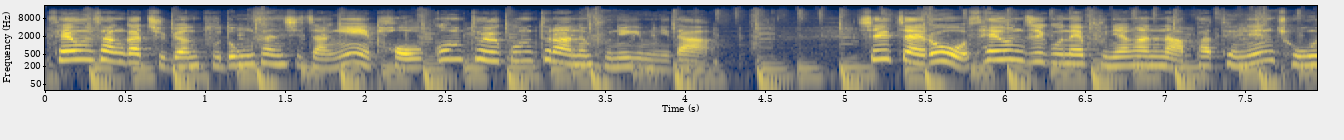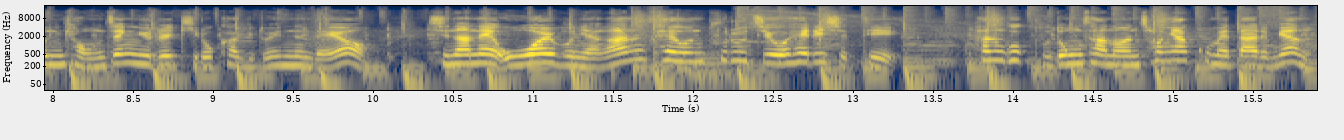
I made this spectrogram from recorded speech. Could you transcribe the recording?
세운상가 주변 부동산 시장이 더욱 꿈틀꿈틀하는 분위기입니다. 실제로 세운지구에 분양하는 아파트는 좋은 경쟁률을 기록하기도 했는데요. 지난해 5월 분양한 세운 푸르지오 해리시티 한국부동산원 청약홈에 따르면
